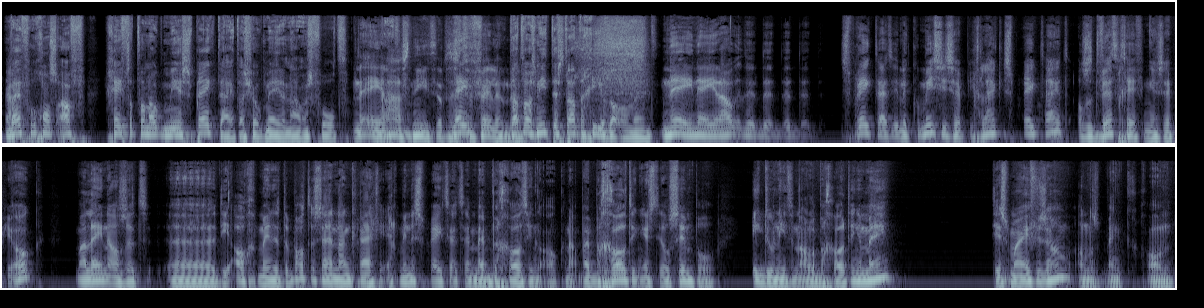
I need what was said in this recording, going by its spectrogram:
En wij vroegen ons af, geeft dat dan ook meer spreektijd als je ook mede namens Volt? Nee, helaas niet. Dat is nee, vervelend. Dat was niet de strategie op dat moment. Nee, nee, nou, de, de, de, spreektijd in de commissies heb je gelijke spreektijd. Als het wetgeving is, heb je ook. Maar alleen als het uh, die algemene debatten zijn, dan krijg je echt minder spreektijd. En bij begroting ook. Nou, bij begroting is het heel simpel. Ik doe niet aan alle begrotingen mee. Het is maar even zo. Anders ben ik gewoon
